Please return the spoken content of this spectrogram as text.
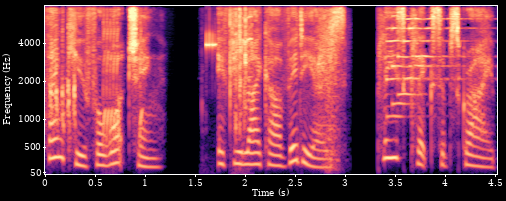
Thank you for watching. If you like our videos, please click subscribe.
